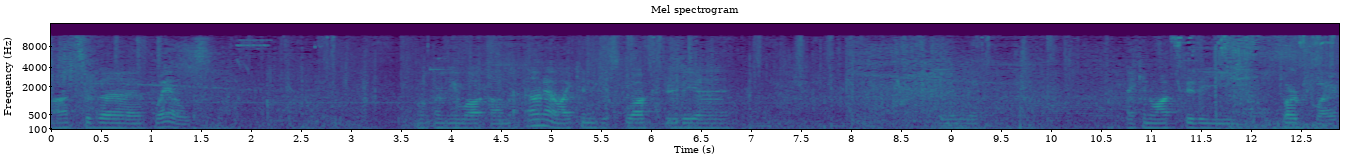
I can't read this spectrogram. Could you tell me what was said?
Lots of uh, whales. Won't let me walk on that. Oh no, I can just walk through the. Uh, the I can walk through the barbed wire.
